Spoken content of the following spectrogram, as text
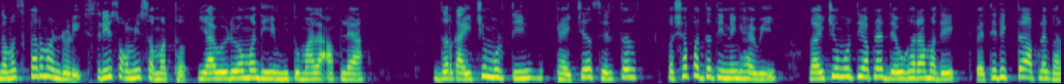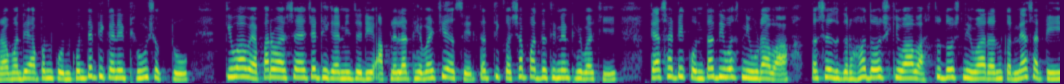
नमस्कार मंडळी श्री स्वामी समर्थ. या व्हिडिओमध्ये मी तुम्हाला आपल्या जर गाईची मूर्ती घ्यायची असेल तर कशा पद्धतीने घ्यावी? गाईची मूर्ती आपल्या देवघरामध्ये व्यतिरिक्त आपल्या घरामध्ये आपण कोणकोणत्या ठिकाणी ठेवू शकतो? किंवा व्यापार व्यवसायाच्या ठिकाणी जरी आपल्याला ठेवायची असेल तर ती कशा पद्धतीने ठेवायची? त्यासाठी कोणता दिवस निवडावा? तसेच ग्रहदोष किंवा वास्तुदोष निवारण करण्यासाठी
